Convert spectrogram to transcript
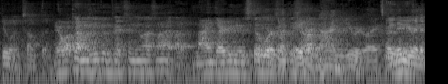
doing something. You know, what time was Ethan texting you last night? Like nine thirty, and he was still It was working like at the eight or nine, you were like, I knew you were in the I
